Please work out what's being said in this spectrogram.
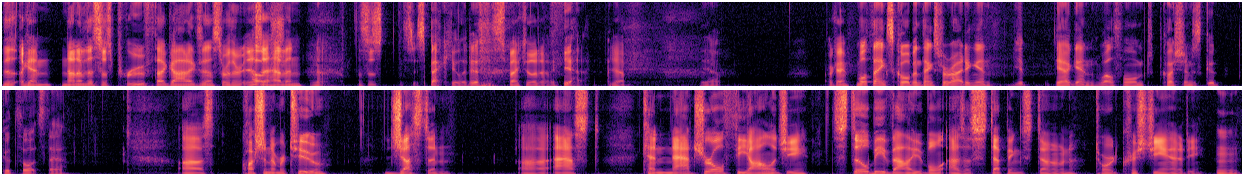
This- again, none of this is proof that God exists or there is Oh, a heaven. No. This is speculative. speculative. yeah. yeah. Yeah. Okay. Well, thanks, Corbin. Thanks for writing in. Yep. Yeah. Again, well formed questions. Good. Good thoughts there. Uh, question number two Justin uh, asked Can natural theology still be valuable as a stepping stone toward Christianity? Mm.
